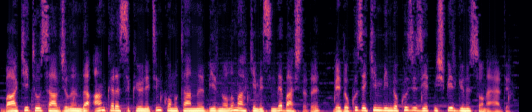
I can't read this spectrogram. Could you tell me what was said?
Baki Tuğ Savcılığında Ankara Sıkı Yönetim Komutanlığı bir nolu mahkemesinde başladı ve 9 Ekim 1971 günü sona erdi.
